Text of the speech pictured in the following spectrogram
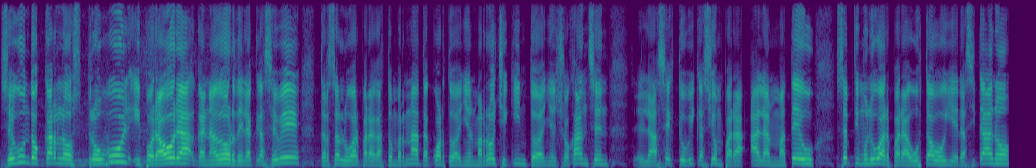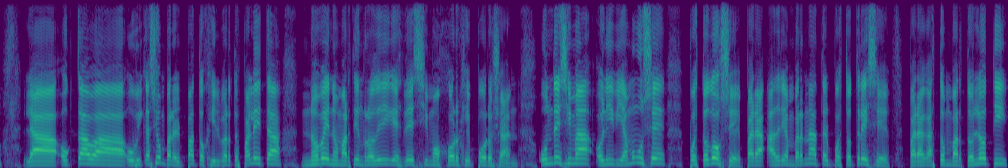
Segundo, Carlos Troubul y por ahora ganador de la clase B. Tercer lugar para Gastón Bernata, cuarto Daniel Marrochi, quinto Daniel Johansen, la sexta ubicación para Alan Mateu, séptimo lugar para Gustavo Hieracitano, la octava ubicación para el Pato Gilberto Espaleta, noveno Martín Rodríguez, décimo Jorge Poroyán. Undécima Olivia Muse, puesto 12 para Adrián Bernata, el puesto 13 para Gastón Bartolotti,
